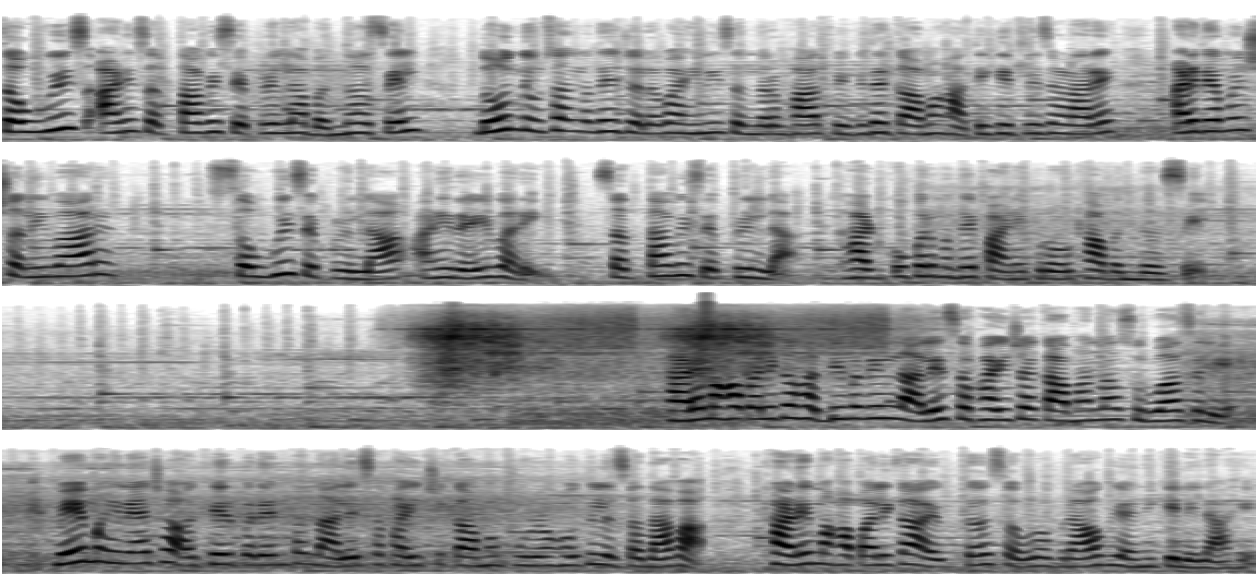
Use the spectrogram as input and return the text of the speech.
सव्वीस आणि सत्तावीस एप्रिलला बंद असेल. दोन दिवसांमध्ये जलवाहिनी संदर्भात विविध कामं हाती घेतली जाणार आहे आणि त्यामुळे शनिवार सव्वीस एप्रिलला आणि रविवारी सत्तावीस एप्रिलला घाटकोपरमध्ये पाणी पुरवठा बंद असेल. ठाणे महापालिका हद्दीमधील नालेसफाईच्या कामांना सुरुवात झाली आहे. मे महिन्याच्या अखेरपर्यंत नालेसफाईची कामं पूर्ण होतील असा दावा ठाणे महापालिका आयुक्त सौरभ राव यांनी केलेला आहे.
